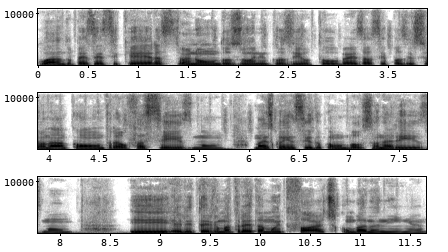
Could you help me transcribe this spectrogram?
quando o PC Siqueira se tornou um dos únicos youtubers a se posicionar contra o fascismo, mais conhecido como bolsonarismo. E ele teve uma treta muito forte com Bananinha.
